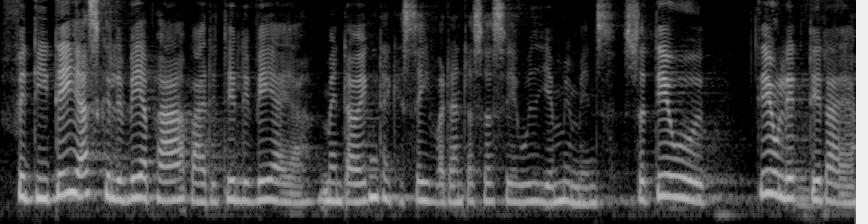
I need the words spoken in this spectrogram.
Fordi det, jeg skal levere på arbejde, det leverer jeg, men der er jo ingen, der kan se, hvordan der så ser ud hjemme imens. Så det er jo, det er jo lidt det, der er.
